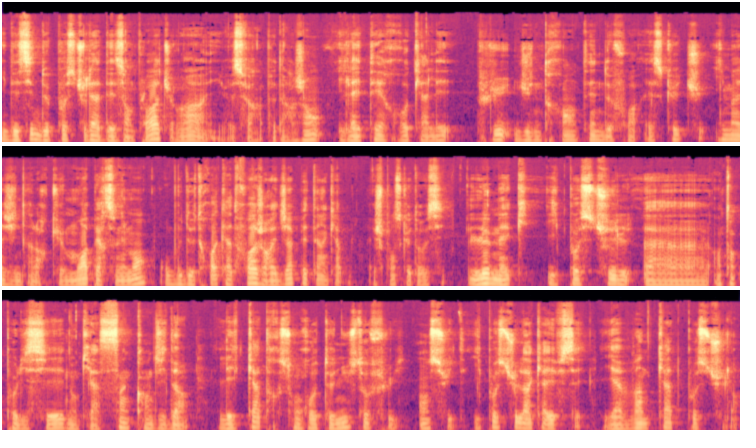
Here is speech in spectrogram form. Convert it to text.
il décide de postuler à des emplois, tu vois, il veut se faire un peu d'argent. Il a été recalé plus d'une trentaine de fois. Est-ce que tu imagines? Alors que moi, personnellement, au bout de 3-4 fois, j'aurais déjà pété un câble. Et je pense que toi aussi. Le mec, il postule euh, en tant que policier, donc il y a 5 candidats. Les 4 sont retenus sauf lui. Ensuite, il postule à KFC. Il y a 24 postulants.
